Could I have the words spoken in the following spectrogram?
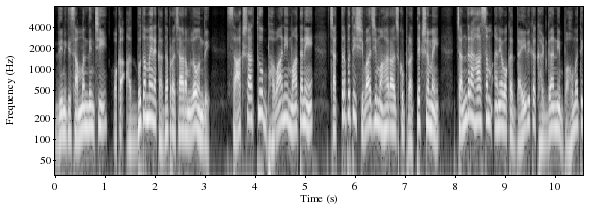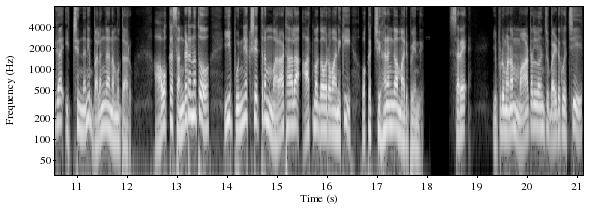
దీనికి సంబంధించి ఒక అద్భుతమైన కథ ప్రచారంలో ఉంది. సాక్షాత్తూ భవానీమాతనే ఛత్రపతి శివాజీ మహారాజుకు ప్రత్యక్షమై చంద్రహాసం అనే ఒక దైవిక ఖడ్గాన్ని బహుమతిగా ఇచ్చిందని బలంగా నమ్ముతారు. ఆ ఒక్క సంఘటనతో ఈ పుణ్యక్షేత్రం మరాఠాల ఆత్మగౌరవానికి ఒక చిహ్నంగా మారిపోయింది. సరే ఇప్పుడు మనం మాటల్లోంచి బయటకొచ్చి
